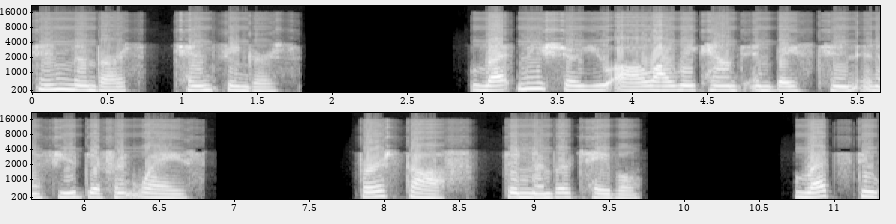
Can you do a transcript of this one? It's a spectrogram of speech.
10 numbers, 10 fingers. Let me show you all why we count in base 10 in a few different ways. First off, the number table. Let's do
